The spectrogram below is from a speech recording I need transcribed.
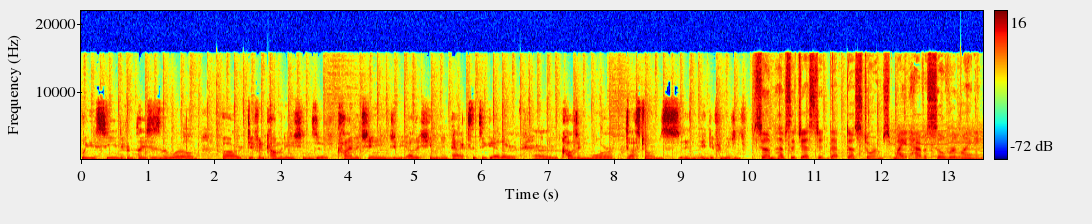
what you see in different places in the world are different combinations of climate change and other human impacts that together are causing more dust storms in, in different regions. Some have suggested that dust storms might have a silver lining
